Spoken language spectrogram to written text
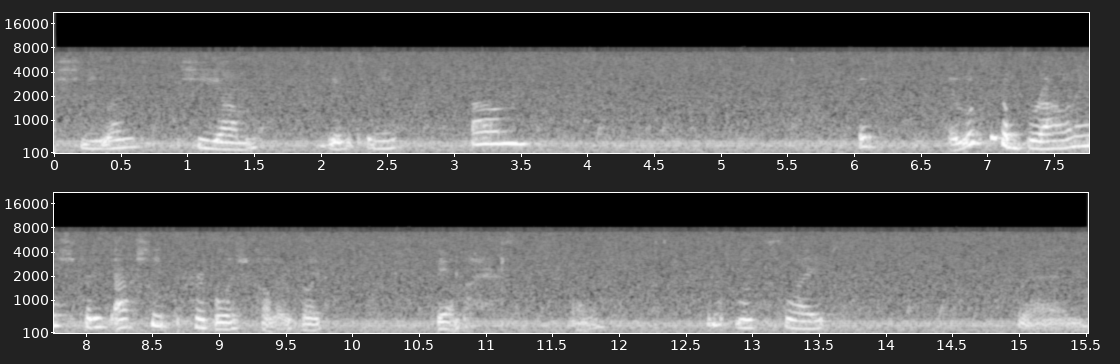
She lent, she um gave it to me. Um, it it looks like a brownish, but it's actually purplish color for like vampires. Um, it looks like red.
